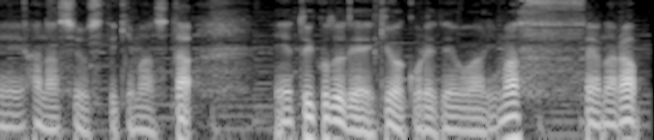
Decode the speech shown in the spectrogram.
えー、話をしてきました。えー、ということで今日はこれで終わります。さよなら。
